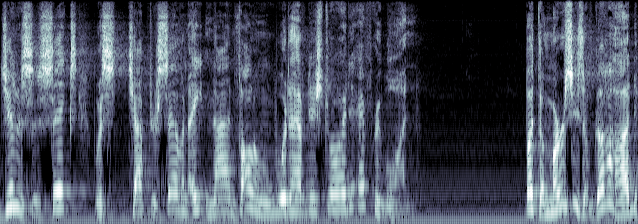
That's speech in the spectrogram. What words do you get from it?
Genesis 6 was chapter 7, 8, and 9 following would have destroyed everyone. But the mercies of God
